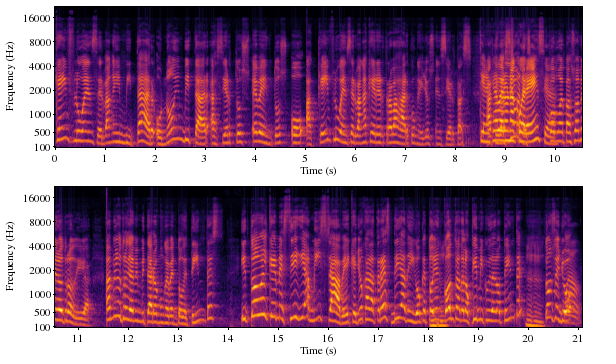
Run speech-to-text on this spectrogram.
qué influencer van a invitar o no invitar a ciertos eventos o a qué influencer van a querer trabajar con ellos en ciertas Tiene que haber una coherencia. Como me pasó a mí el otro día. A mí el otro día me invitaron a un evento de tintes. Y todo el que me sigue a mí sabe que yo cada tres días digo que estoy en contra de los químicos y de los tintes. Entonces yo Wow.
